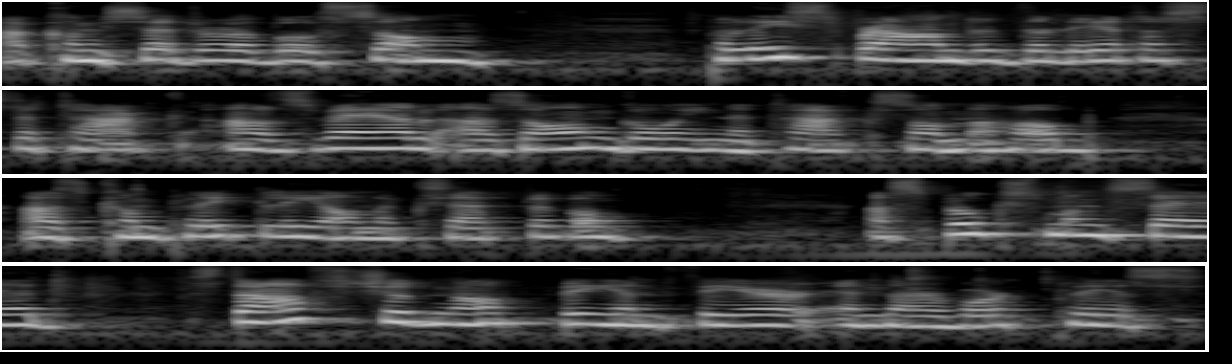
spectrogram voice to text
a considerable sum. Police branded the latest attack as well as ongoing attacks on the hub as completely unacceptable. A spokesman said staff should not be in fear in their workplace,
